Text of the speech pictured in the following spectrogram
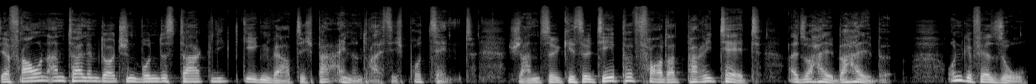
Der Frauenanteil im Deutschen Bundestag liegt gegenwärtig bei 31 Prozent. Janzel Kisseltepe fordert Parität, also halbe halbe. Ungefähr so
